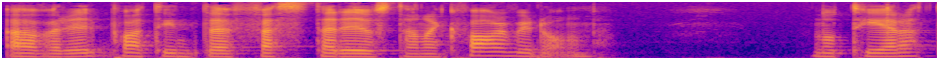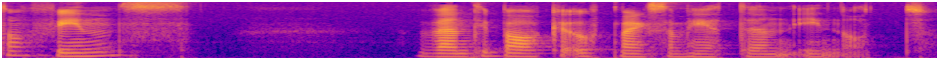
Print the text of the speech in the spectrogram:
öva dig på att inte fästa dig och stanna kvar vid dem. Notera att de finns. Vänd tillbaka uppmärksamheten inåt.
